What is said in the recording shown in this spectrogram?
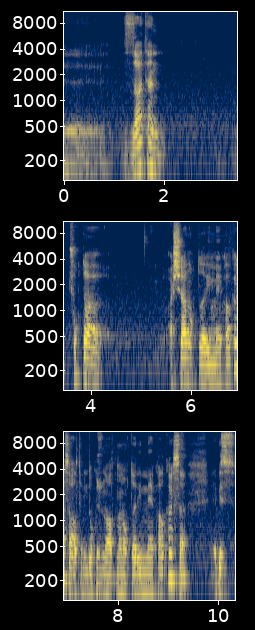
e, zaten çok daha aşağı noktalara inmeye kalkarsa 6900'ün altına noktalara inmeye kalkarsa e, biz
